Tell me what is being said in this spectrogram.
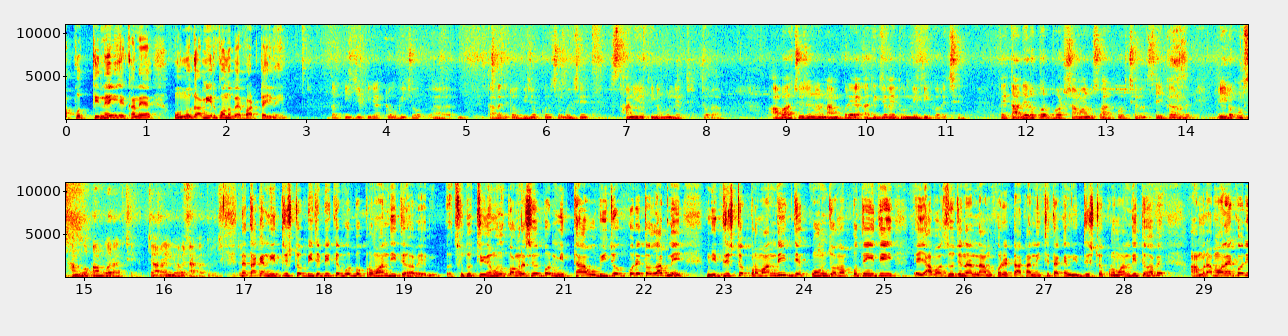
আপত্তি নেই। এখানে অনুগামীর কোনো ব্যাপারটাই নেই। বিজেপির একটা অভিযোগ তারা যেটা অভিযোগ করেছে বলছে স্থানীয় তৃণমূল নেতৃত্বরা আবাস যোজনার নাম করে একাধিক জায়গায় দুর্নীতি করেছে। তাই তাদের ওপর ভরসা মানুষ আর করছে না। সেই কারণে এইরকম সাঙ্গপাঙ্গ রাখছে, যারা এইভাবে টাকা তুলছে। না, তাকে নির্দিষ্ট বিজেপিকে বলব প্রমাণ দিতে হবে। শুধু তৃণমূল কংগ্রেসের উপর মিথ্যা অভিযোগ করে তো লাভ নেই। নির্দিষ্ট প্রমাণ দিক যে কোন জনপ্রতিনিধি এই আবাস যোজনার নাম করে টাকা নিচ্ছে, তাকে নির্দিষ্ট প্রমাণ দিতে হবে। আমরা মনে করি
